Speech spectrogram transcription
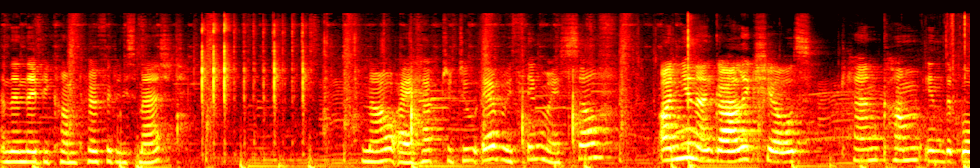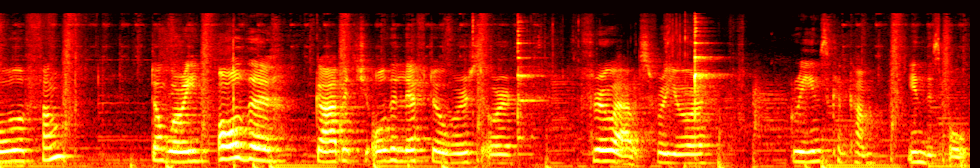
and then they become perfectly smashed. Now I have to do everything myself. Onion and garlic shells can come in the bowl of fung. Don't worry, all the garbage, all the leftovers or throwouts for your greens can come in this bowl.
